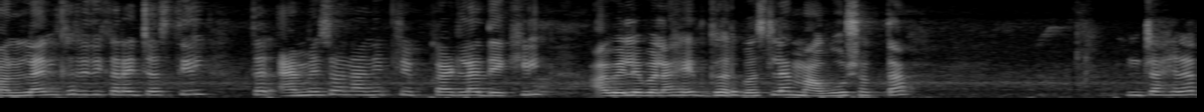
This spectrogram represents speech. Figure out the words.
ऑनलाईन खरेदी करायचे असतील तर ॲमेझॉन आणि फ्लिपकार्टला देखील अवेलेबल आहेत. घरबसल्या मागवू शकता. जाहिरात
